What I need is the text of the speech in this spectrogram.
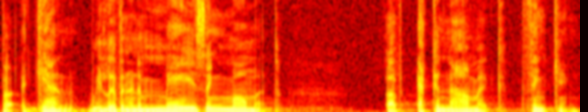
But again, we live in an amazing moment of economic thinking.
